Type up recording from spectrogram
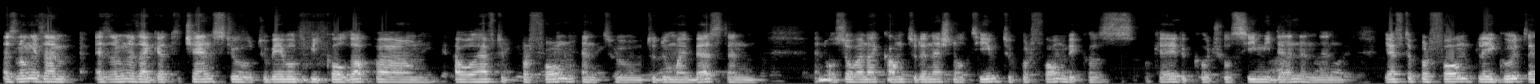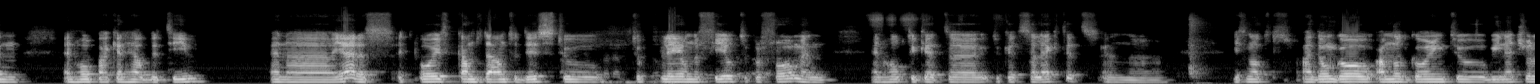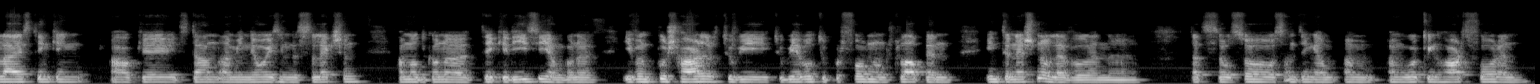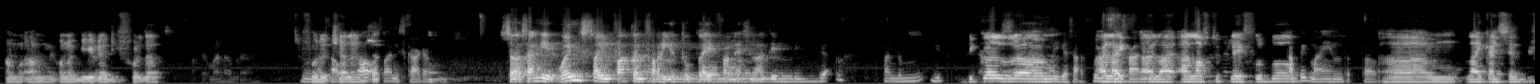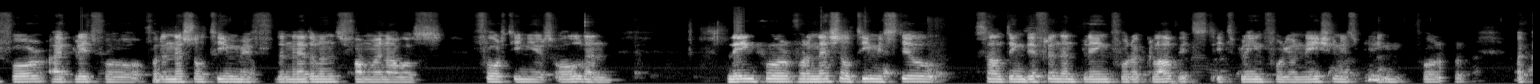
as long as I'm as long as I get the chance to to be able to be called up, um, I will have to perform and to to do my best and. And also when I come to the national team to perform, because okay, the coach will see me then, and then you have to perform, play good, and and hope I can help the team. And uh, yeah, it always comes down to this: to to play on the field, to perform, and and hope to get uh, to get selected. And uh, it's not. I don't go. I'm not going to be naturalized thinking, "Ah, okay, it's done. I'm always in the selection. I'm not gonna take it easy. I'm gonna even push harder to be to be able to perform on club and international level. And uh, that's also something I'm I'm I'm working hard for, and I'm I'm gonna be ready for that Sampai mana, bro? for the challenge. tahu apaan sekarang. So Sandy, why is so important for you to play for national team? Pandemi gitu. Because um, I like. I like I love to play football. Tapi main tetap. Um, like I said before, I played for for the national team with the Netherlands from when I was 14 years old, and playing for for a national team is still something different than playing for a club. It's it's playing for your nation. It's playing for a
